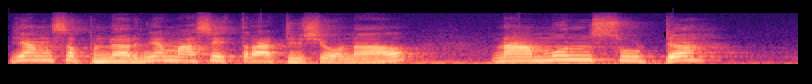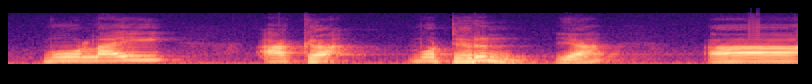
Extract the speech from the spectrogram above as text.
yang sebenarnya masih tradisional namun sudah mulai agak modern ya uh,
